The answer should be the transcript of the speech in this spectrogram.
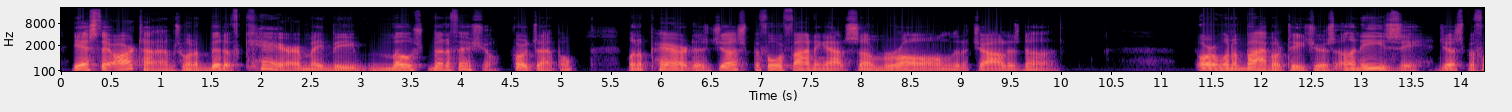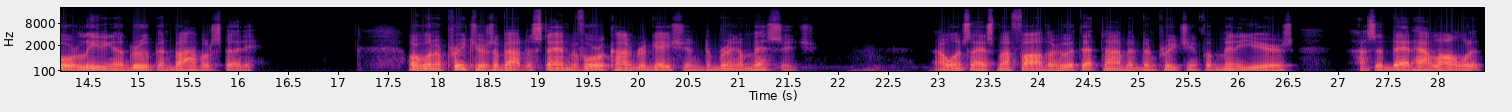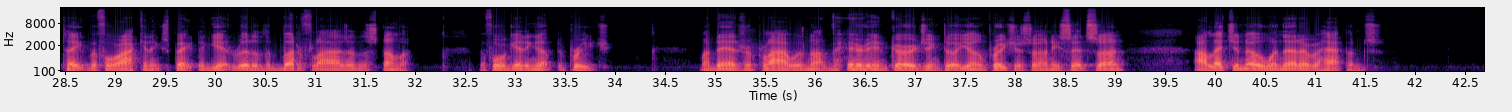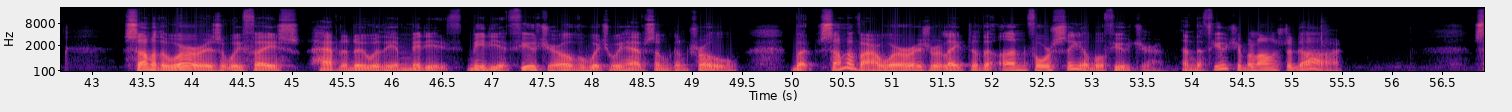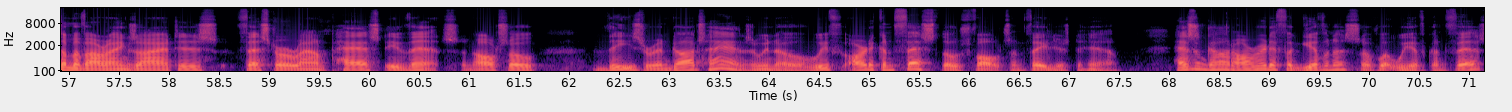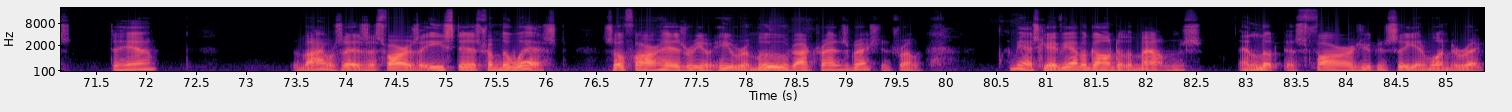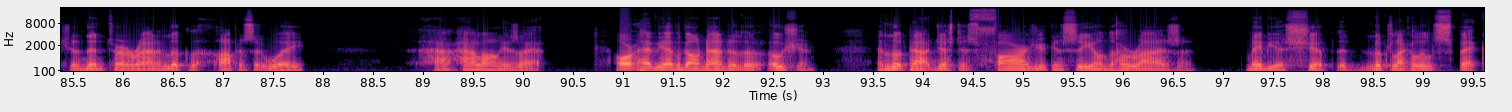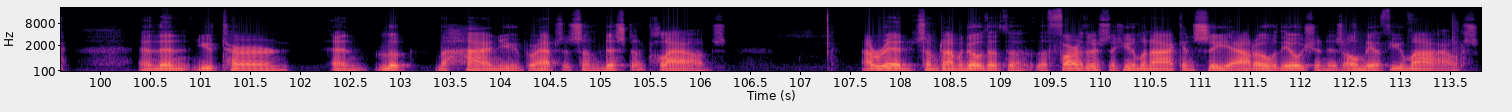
Yes, there are times when a bit of care may be most beneficial. For example, when a parent is just before finding out some wrong that a child has done. Or when a Bible teacher is uneasy just before leading a group in Bible study. Or when a preacher is about to stand before a congregation to bring a message. I once asked my father, who at that time had been preaching for many years, I said, Dad, how long will it take before I can expect to get rid of the butterflies in the stomach before getting up to preach? My dad's reply was not very encouraging to a young preacher son. He said, Son, I'll let you know when that ever happens. Some of the worries that we face have to do with the immediate, immediate future over which we have some control. But some of our worries relate to the unforeseeable future, and the future belongs to God. Some of our anxieties fester around past events and also these are in God's hands, and we know we've already confessed those faults and failures to Him. Hasn't God already forgiven us of what we have confessed to Him? The Bible says, as far as the east is from the west, so far has re- He removed our transgressions from it. Let me ask you, have you ever gone to the mountains and looked as far as you can see in one direction and then turn around and look the opposite way? How, how long is that? Or have you ever gone down to the ocean and looked out just as far as you can see on the horizon? Maybe a ship that looks like a little speck. And then you turn and look behind you, perhaps at some distant clouds. I read some time ago that the, the farthest the human eye can see out over the ocean is only a few miles.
